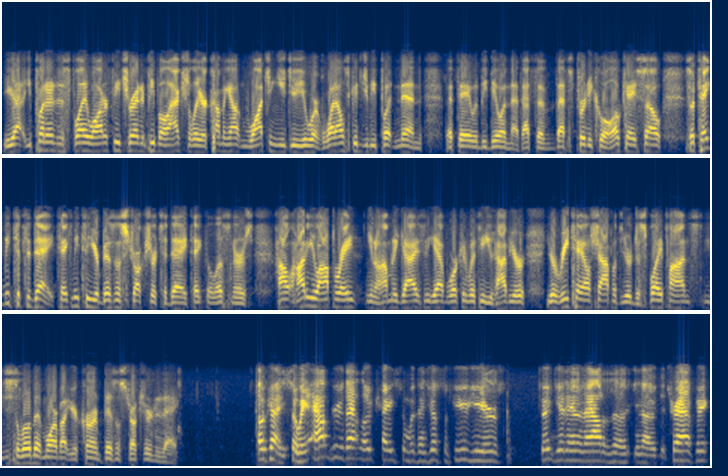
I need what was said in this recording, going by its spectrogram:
You got you put a display water feature in, and people actually are coming out and watching you do your work. What else could you be putting in that they would be doing that? That's a that's pretty cool. Okay, so so take me to today. Take me to your business structure today. Take the listeners. How how do you operate? You know, how many guys do you have working with you? You have your your retail shop with your display ponds. Just a little bit more about your current business structure today. Okay, so we outgrew that location within just a few years. Couldn't get in and out of the you know the traffic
